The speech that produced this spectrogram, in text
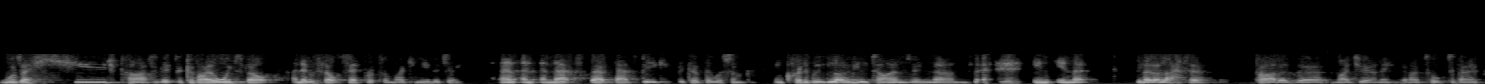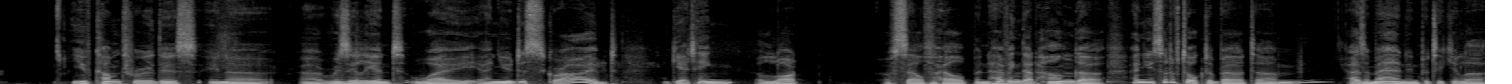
was a huge part of it because I always felt, I never felt separate from my community. And, and, and that's, that, that's big because there were some incredibly lonely times in, um, in, in that, you know, the latter part of uh, my journey that I talked about. You've come through this in a, a resilient way and you described getting a lot of self help and having that hunger. And you sort of talked about, um, as a man in particular,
